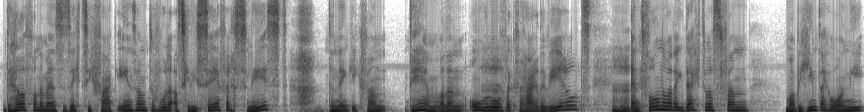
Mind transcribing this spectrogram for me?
De helft van de mensen zegt zich vaak eenzaam te voelen. Als je die cijfers leest, dan denk ik van... Damn, wat een ongelooflijk verharde wereld. Mhm. En het volgende wat ik dacht was van... Maar begint dat gewoon niet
